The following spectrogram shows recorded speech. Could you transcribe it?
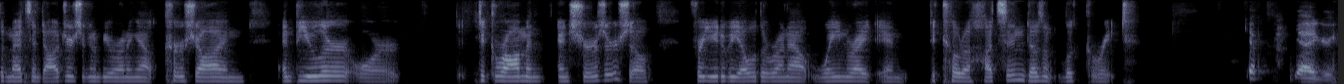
the Mets and Dodgers are going to be running out Kershaw and and Buehler or Degrom and, and Scherzer. So for you to be able to run out Wainwright and Dakota Hudson doesn't look great. Yep. Yeah, I agree.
